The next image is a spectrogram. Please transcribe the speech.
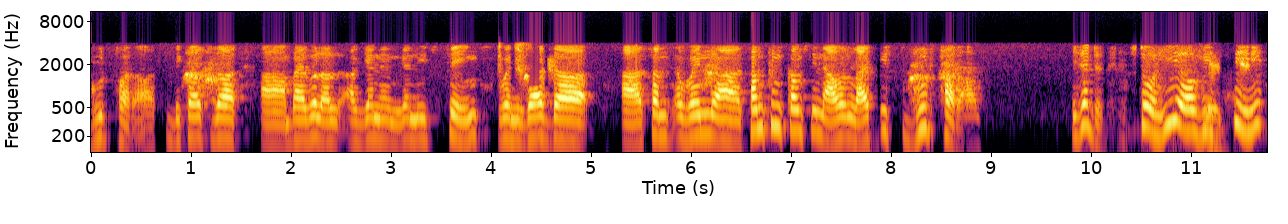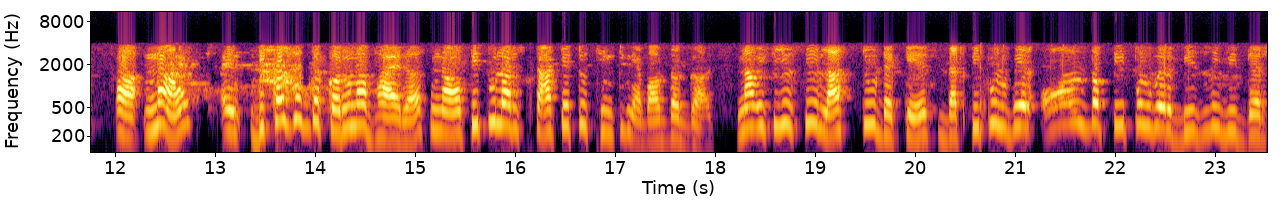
good for us because the Bible again and again is saying when God uh, some when uh, something comes in our life, it's good for us, isn't it? So here we see uh, now and because of the coronavirus, now people are started to thinking about the God. Now, if you see last two decades, that people were all the people were busy with their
